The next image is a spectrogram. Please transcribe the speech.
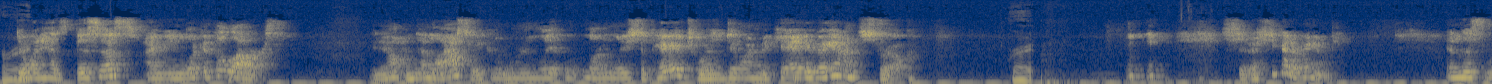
Right. doing his business. I mean, look at the letters. You know, and then last week when Le- when Lisa Page was doing McCabe and Strzok. Right. So she got around. In this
